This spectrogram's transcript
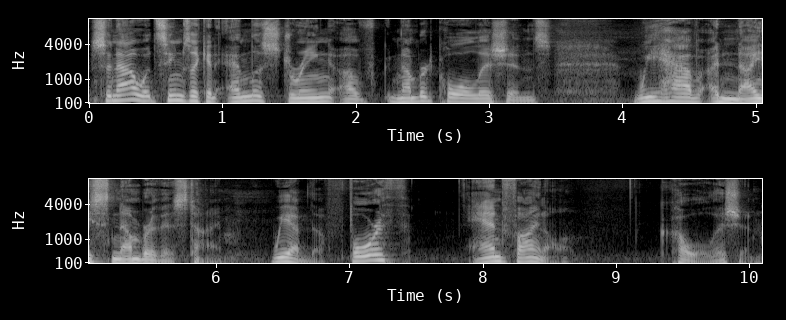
So now, what seems like an endless string of numbered coalitions, we have a nice number this time. We have the fourth and final coalition.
